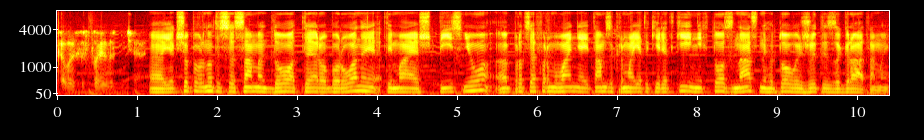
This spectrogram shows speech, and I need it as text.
цікавих історій вистачає. Е, якщо повернутися саме до тероборони, ти маєш пісню е, про це формування, і там, зокрема, є такі рядки: ніхто з нас не готовий жити за ґратами.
